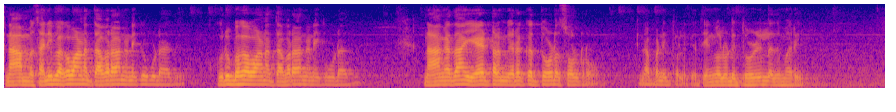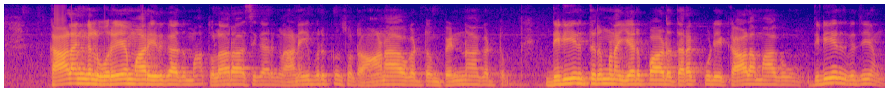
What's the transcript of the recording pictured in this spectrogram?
நாம் சனி பகவானை தவறாக நினைக்கக்கூடாது. குரு பகவானை தவறாக நினைக்கக்கூடாது. நாங்கள் தான் ஏற்றம் இறக்கத்தோடு சொல்கிறோம் என்ன பண்ணி தொலைக்கிறது? எங்களுடைய தொழில் அது மாதிரி. காலங்கள் ஒரே மாதிரி இருக்காதுமா? துளாராசிக்காரங்கள் அனைவருக்கும் சொல்கிறேன் ஆணாகட்டும் பெண்ணாகட்டும் திடீர் திருமண ஏற்பாடு தரக்கூடிய காலமாகவும் திடீர் விஜயம்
